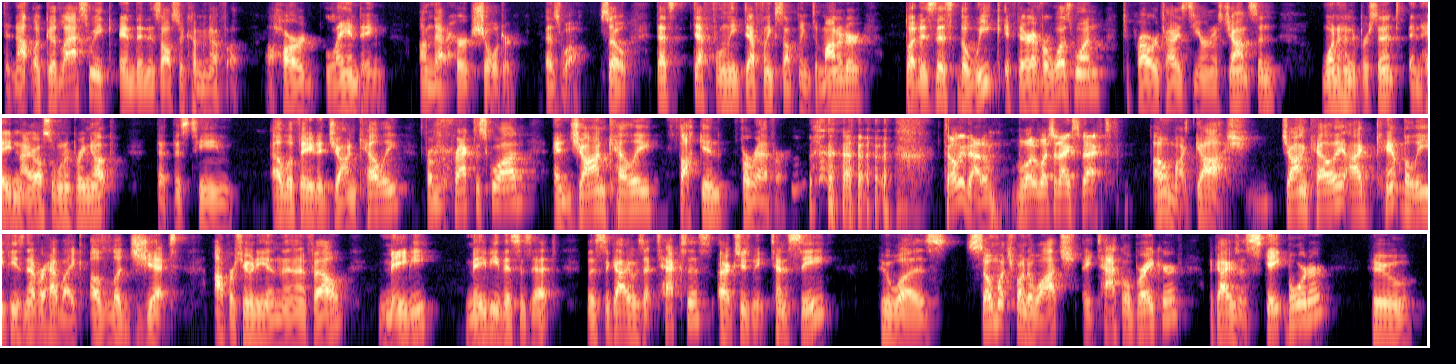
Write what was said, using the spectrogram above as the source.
did not look good last week, and then is also coming off a, a hard landing on that hurt shoulder as well. So that's definitely, definitely something to monitor. But is this the week, if there ever was one, to prioritize D'Ernest Johnson 100%? And Hayden, I also want to bring up that this team elevated John Kelly from the practice squad and John Kelly fucking forever. Tell me about him. What, what should I expect? Oh my gosh. John Kelly, I can't believe he's never had like a legit opportunity in the NFL. Maybe, maybe this is it. This is a guy who was at Texas, or excuse me, Tennessee, who was so much fun to watch, a tackle breaker, a guy who's a skateboarder who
